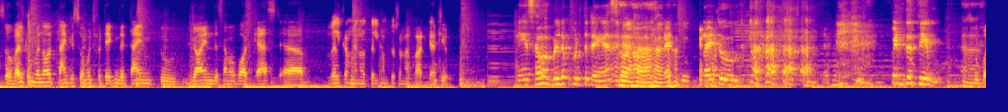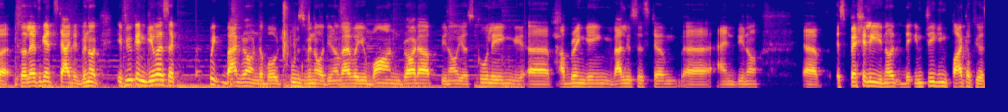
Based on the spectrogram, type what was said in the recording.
So welcome Vinod. Thank you so much for taking the time to join the Sema Podcast. Uh, welcome Vinod. Welcome to Sema Podcast. Thank you. நீங்க செம பில்டப் கொடுத்துட்டீங்க so try to fit the theme Super. So let's get started. Vinod, if you can give us a quick background about who's Vinod, you know, where were you born, brought up, you know, your schooling, uh, upbringing, value system, uh, and, you know, uh, especially, you know, the intriguing part of your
